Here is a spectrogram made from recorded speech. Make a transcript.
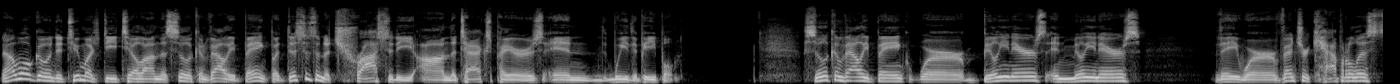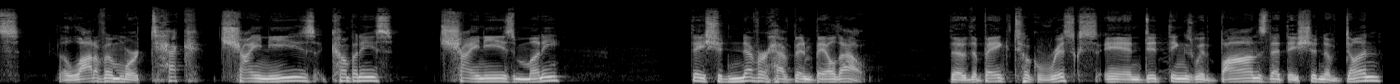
Now, I won't go into too much detail on the Silicon Valley Bank, but this is an atrocity on the taxpayers and we, the people. Silicon Valley Bank were billionaires and millionaires. They were venture capitalists. A lot of them were tech Chinese companies, Chinese money, they should never have been bailed out. The, the bank took risks and did things with bonds that they shouldn't have done.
